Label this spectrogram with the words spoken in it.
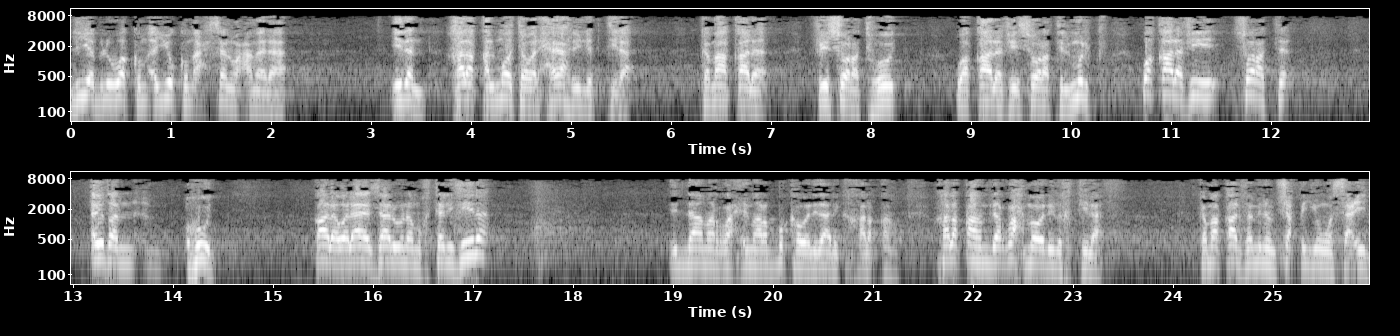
ليبلوكم أيكم أحسن عملا. إذا خلق الموت والحياة للابتلاء. كما قال في سورة هود وقال في سورة الملك وقال في سورة أيضا هود. قال ولا يزالون مختلفين إلا من رحم ربك ولذلك خلقهم. خلقهم للرحمة وللاختلاف. كما قال فمنهم شقي وسعيد.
